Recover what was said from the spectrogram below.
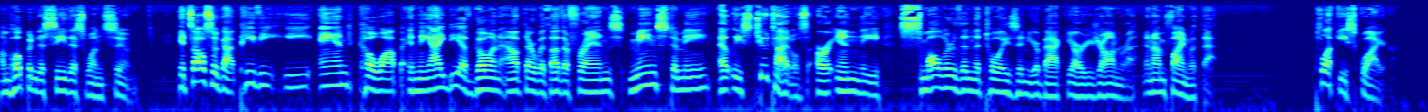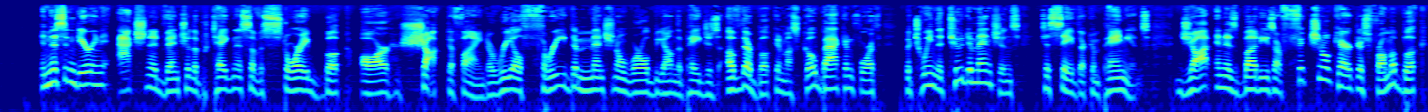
I'm hoping to see this one soon. It's also got PvE and co op, and the idea of going out there with other friends means to me at least two titles are in the smaller than the toys in your backyard genre, and I'm fine with that. Plucky Squire. In this endearing action adventure, the protagonists of a storybook are shocked to find a real three dimensional world beyond the pages of their book and must go back and forth between the two dimensions to save their companions. Jot and his buddies are fictional characters from a book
